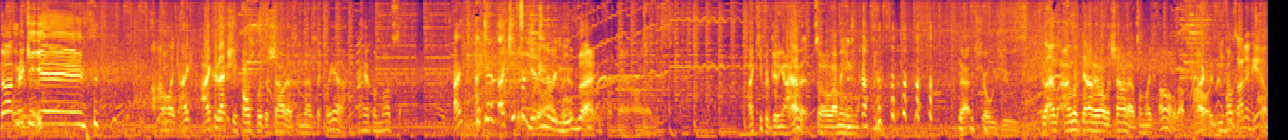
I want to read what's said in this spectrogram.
Not Mickey game. I'm like, I, I could actually help with the shoutouts, and I was like, oh yeah, I have a mod set. I I keep I keep forgetting to remove that. From there, alright. I keep forgetting I have it, so I mean, That shows you... I, I look down at all the shoutouts, I'm like, oh, Without I power, could be you Oh, helping. Silent Hill.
